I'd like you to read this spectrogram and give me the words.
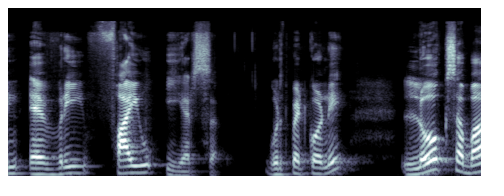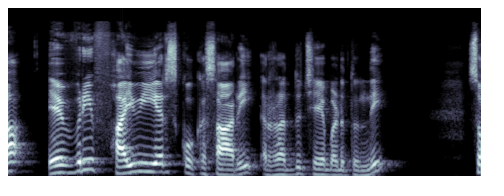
in every five years గుర్తుపెట్టుకోండి లోక్సభ ఎవ్రీ ఫైవ్ ఇయర్స్కి ఒకసారి రద్దు చేయబడుతుంది. సో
